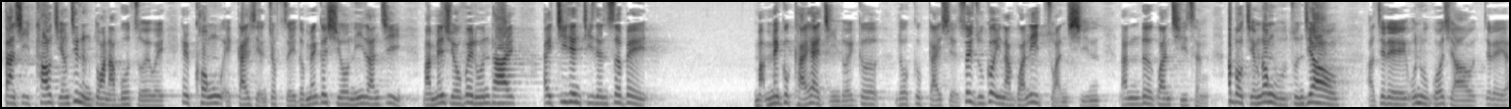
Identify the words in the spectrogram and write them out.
但是头前这两段若无做的话，迄个空污会改善足济，都免去烧泥燃剂，嘛免烧废轮胎，爱机电集成设备，嘛免去开遐钱落去，搁落去改善。所以如果伊若愿意转型，咱乐观其成。啊，目前拢有遵照啊，这个文湖国小这个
